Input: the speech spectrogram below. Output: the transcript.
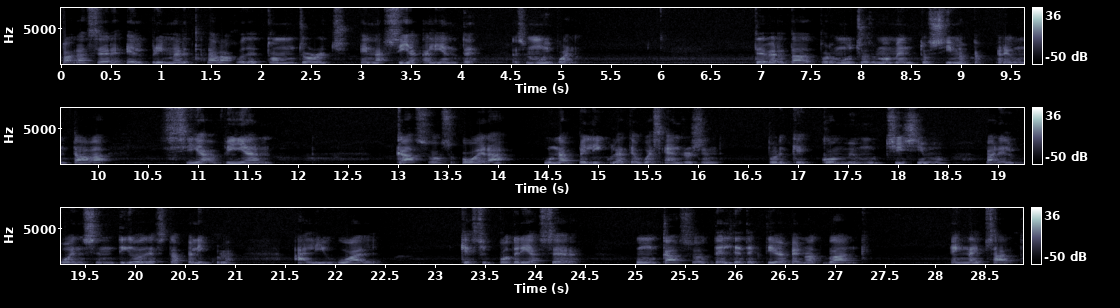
Para hacer el primer trabajo de Tom George en la silla caliente es muy bueno. De verdad, por muchos momentos sí me preguntaba si habían casos o era una película de Wes Anderson, porque come muchísimo para el buen sentido de esta película, al igual que si podría ser un caso del detective Benoit Blanc en Knives Out,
